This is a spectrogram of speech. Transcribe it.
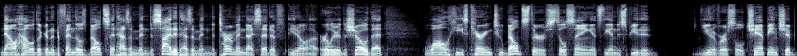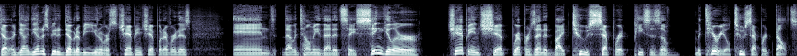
Now, how they're going to defend those belts, it hasn't been decided, hasn't been determined. I said, if you know, uh, earlier in the show that while he's carrying two belts, they're still saying it's the undisputed Universal Championship, the undisputed WWE Universal Championship, whatever it is, and that would tell me that it's a singular championship represented by two separate pieces of material, two separate belts.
